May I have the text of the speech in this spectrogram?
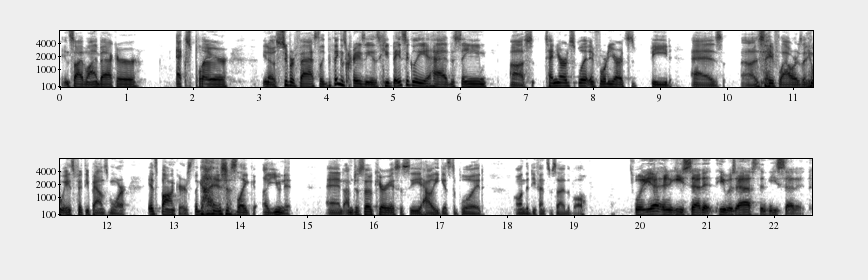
inside linebacker, ex player, you know, super fast. Like the thing is crazy is he basically had the same uh, 10 yard split and 40 yard speed as uh, Zay Flowers, and he weighs 50 pounds more. It's bonkers. The guy is just like a unit. And I'm just so curious to see how he gets deployed on the defensive side of the ball. Well, yeah, and he said it. He was asked, and he said it,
